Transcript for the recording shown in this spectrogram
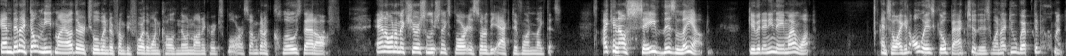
And then I don't need my other tool window from before, the one called Known Moniker Explorer. So I'm going to close that off. And I want to make sure Solution Explorer is sort of the active one, like this. I can now save this layout give it any name I want. And so I can always go back to this when I do web development.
